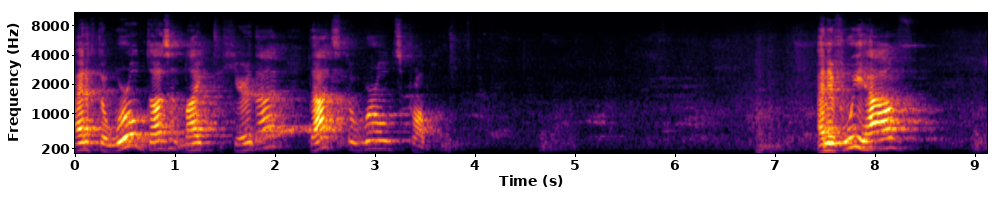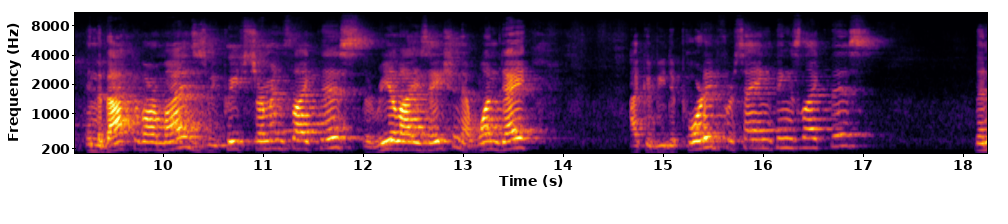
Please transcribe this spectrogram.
And if the world doesn't like to hear that, that's the world's problem. And if we have in the back of our minds as we preach sermons like this the realization that one day I could be deported for saying things like this, then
